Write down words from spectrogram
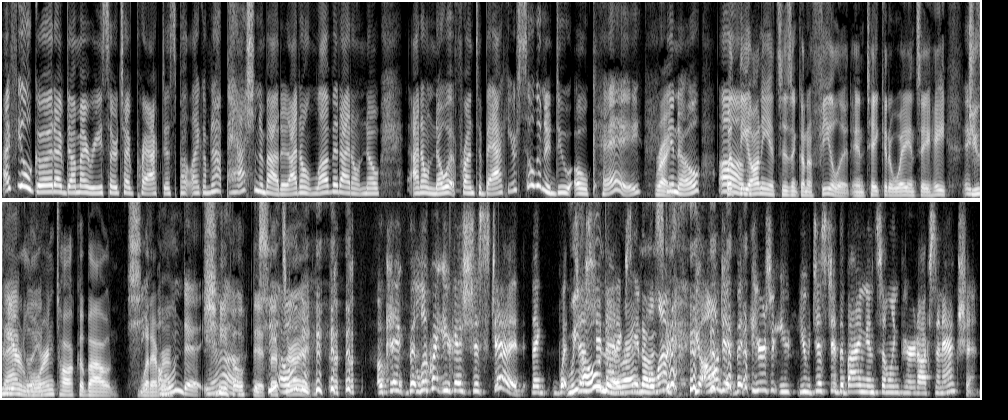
I feel good. I've done my research. I've practiced, but like I'm not passionate about it. I don't love it. I don't know. I don't know it front to back. You're still going to do okay. Right. You know? Um, but the um, audience isn't going to feel it and take it away and say, hey, did exactly. you hear Lauren talk about she whatever? owned it. Yeah. She owned it. She That's owned right. It. Okay, but look what you guys just did. Like what we just owned in that it, right? No, alone, you owned it. But here's what you you just did the buying and selling paradox in action.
